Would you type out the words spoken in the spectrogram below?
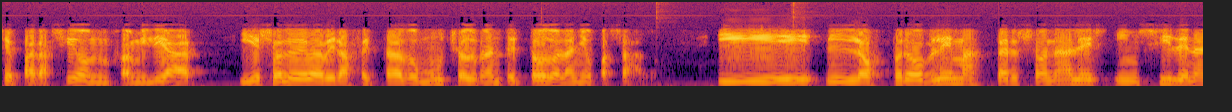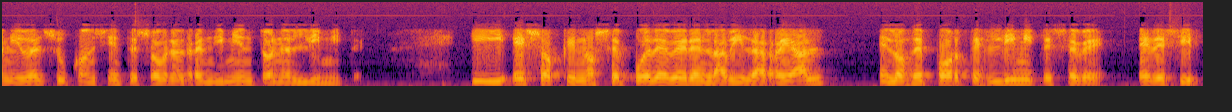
separación familiar y eso le debe haber afectado mucho durante todo el año pasado. Y los problemas personales inciden a nivel subconsciente sobre el rendimiento en el límite. Y eso que no se puede ver en la vida real, en los deportes límite se ve. Es decir,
